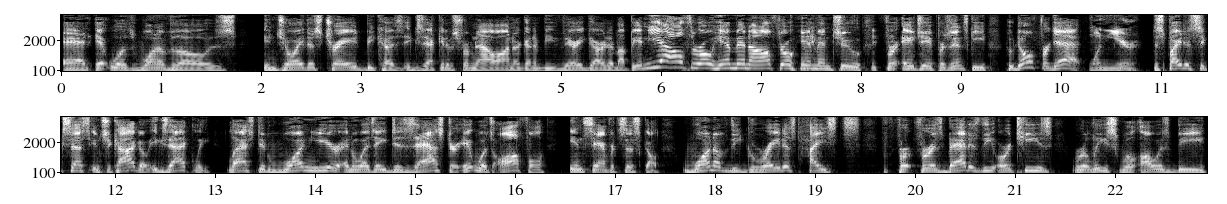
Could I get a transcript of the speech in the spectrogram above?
And it was one of those enjoy this trade because executives from now on are going to be very guarded about being, yeah, I'll throw him in. I'll throw him in too for AJ Pierzynski, who don't forget, One year. despite his success in Chicago, exactly, lasted one year and was a disaster. It was awful in San Francisco. One of the greatest heists for, for as bad as the Ortiz release will always be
